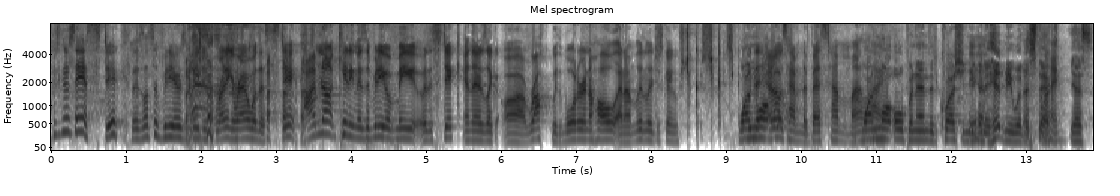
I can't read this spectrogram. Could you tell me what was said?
I was gonna say a stick. There's lots of videos of me just running around with a stick. I'm not kidding. There's a video of me with a stick, and there's like a rock with water in a hole, and I'm literally just going. Shik, shik, shik One more- and I was having the best time of my One life. more open-ended question. You're Yeah, going to hit me with a stick. fine. Yes.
